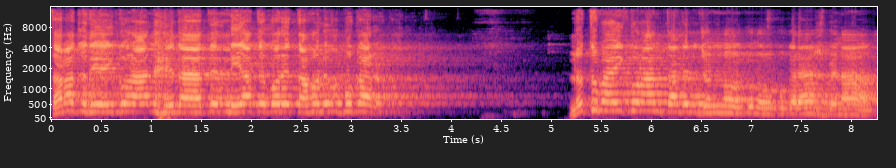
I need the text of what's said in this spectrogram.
তারা যদি এই কোরআন হেদায়াতের নিয়াতে পড়ে, তাহলে উপকার। নতুবা এই কোরআন তাদের জন্য কোনো উপকারে আসবে না।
